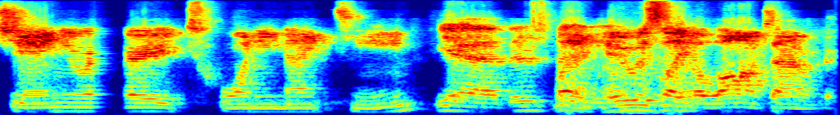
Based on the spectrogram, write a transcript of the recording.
January 2019. Yeah, there's Like been it was like a long time ago.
